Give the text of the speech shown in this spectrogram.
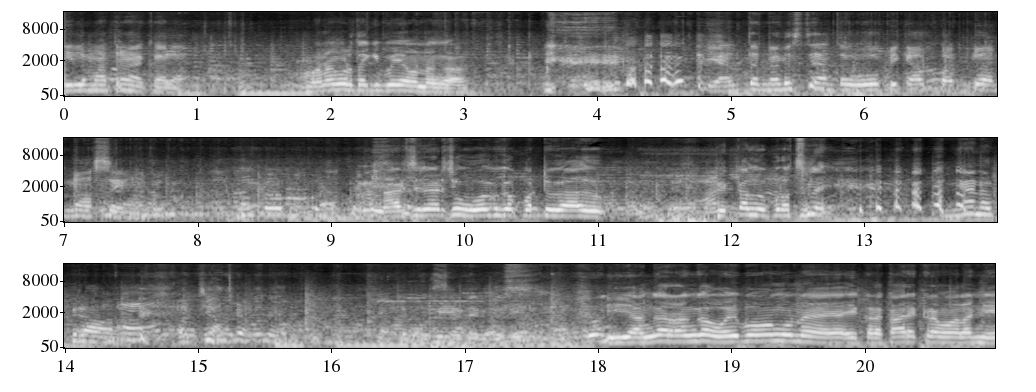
వీళ్ళు మాత్రం ఎక్కాల మనం కూడా తగ్గిపోయా ఉన్నాగా. ఎంత నడిస్తే అంత ఓపిక పట్టు అన్నీ వస్తాయి మనకు. నడిచి నడిచి ఓపిక పట్టు కాదు. పిక్కలు నొప్పులు వస్తున్నాయి. నొప్పి ఈ అంగరంగ వైభవంగా ఉన్నాయి ఇక్కడ కార్యక్రమాలన్నీ.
